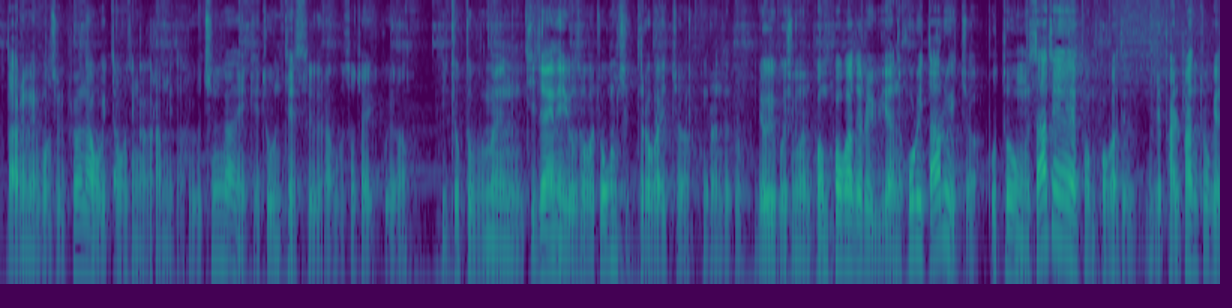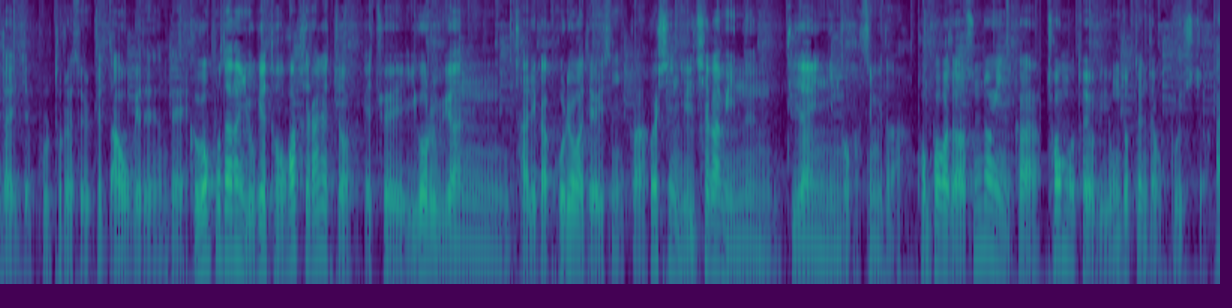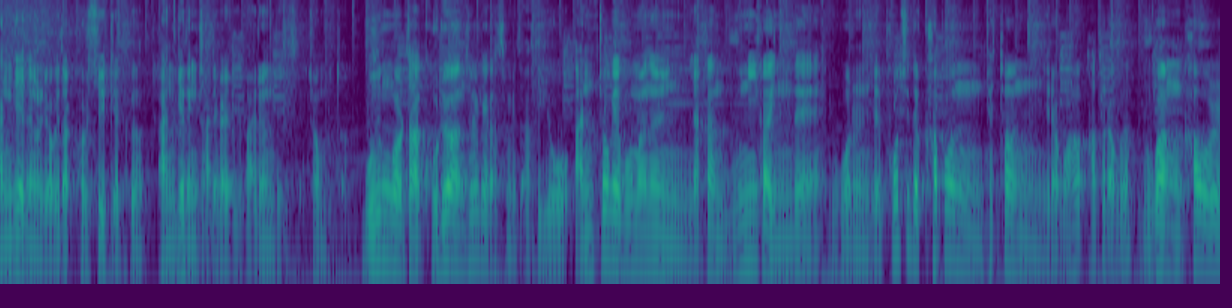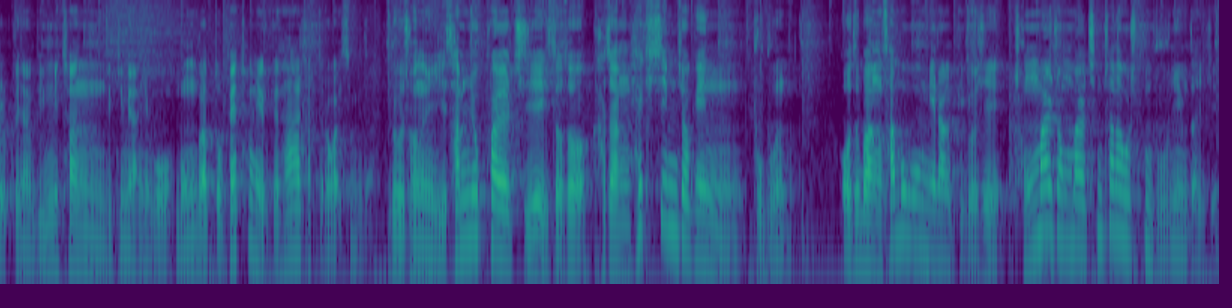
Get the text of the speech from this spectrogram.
나름의 멋을 표현하고 있다고 생각을 합니다. 그리고 측면에 이렇게 존테스라고 써져 있고요. 이쪽도 보면 디자인의 요소가 조금씩 들어가 있죠. 이런 데도. 여기 보시면 범퍼 가드를 위한 홀이 따로 있죠. 보통 사제 범퍼 가드, 이제 발판 쪽에다 이제 볼트를 해서 이렇게 나오게 되는데 그것보다는 이게 더 확실하겠죠. 애초에 이거를 위한 자리가 고려가 되어 있으니까 훨씬 일체감이 있는 디자인인 것 같습니다. 범퍼 가드가 순정이니까 처음부터 여기 용접된 작업 보이시죠? 안개등을 여기다 걸 수 있게끔 안개등 자리가 여기 마련되어 있어요. 처음부터. 모든 걸 다 고려한 설계 같습니다. 이 안쪽에 보면은 약간 무늬가 있는데 이거를 이제 포지드 카본 패턴이라고 하, 하더라고요. 무광 카울 그냥 밋밋한 느낌이 아니고 뭔가 또 패턴이 이렇게 살짝 들어가 있습니다. 그리고 저는 이 368G에 있어서 가장 핵심적인 부분 어드방 350이랑 비교시 정말 정말 칭찬하고 싶은 부분입니다. 이게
